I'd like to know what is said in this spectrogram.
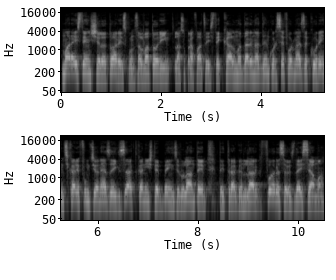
Marea este înșelătoare, spun salvatorii. La suprafață este calmă, dar în adâncuri se formează curenți care funcționează exact ca niște benzi rulante. Te trag în larg fără să îți dai seama.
